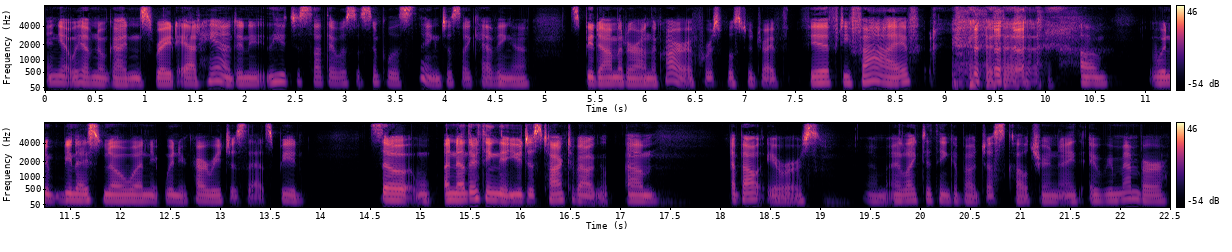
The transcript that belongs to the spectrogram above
And yet we have no guidance right at hand. And he, he just thought that was the simplest thing, just like having a speedometer on the car if we're supposed to drive 55 um, wouldn't it be nice to know when when your car reaches that speed so another thing that you just talked about um, about errors Um, I like to think about just culture. And I, I remember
